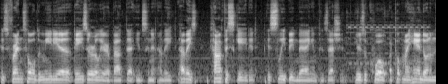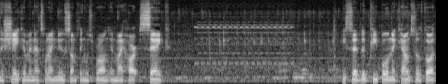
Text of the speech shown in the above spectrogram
His friend told the media days earlier about that incident, how they how they confiscated his sleeping bag and possession. Here's a quote I put my hand on him to shake him, and that's when I knew something was wrong, and my heart sank. He said the people in the council thought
